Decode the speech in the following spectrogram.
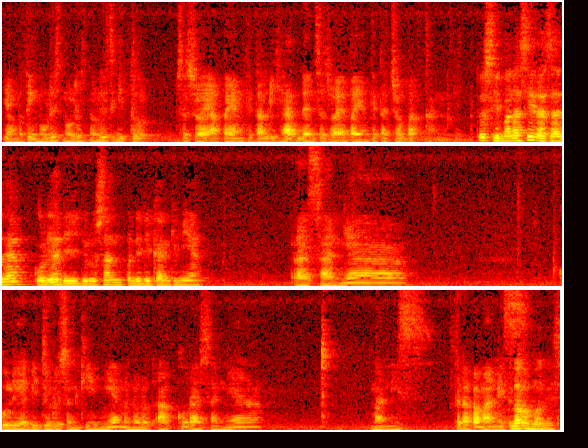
Yang penting nulis-nulis-nulis gitu, sesuai apa yang kita lihat dan sesuai apa yang kita cobakan gitu. Terus gimana sih rasanya kuliah di jurusan pendidikan kimia? rasanya kuliah di jurusan kimia menurut aku rasanya manis. Kenapa manis? Kenapa manis?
